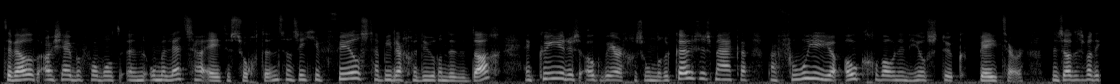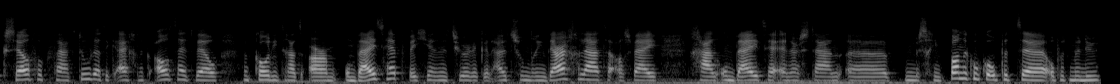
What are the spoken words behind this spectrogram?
Terwijl dat als jij bijvoorbeeld een omelet zou eten s ochtends, dan zit je veel stabieler gedurende de dag. En kun je dus ook weer gezondere keuzes maken, maar voel je je ook gewoon een heel stuk beter. Dus dat is wat ik zelf ook vaak doe, dat ik eigenlijk altijd wel een koolhydraatarm ontbijt heb. Weet je, natuurlijk een uitzondering daar gelaten als wij gaan ontbijten en er staan uh, misschien pannenkoeken op het, uh, op het menu.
